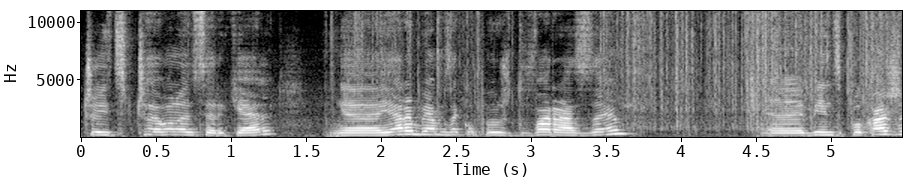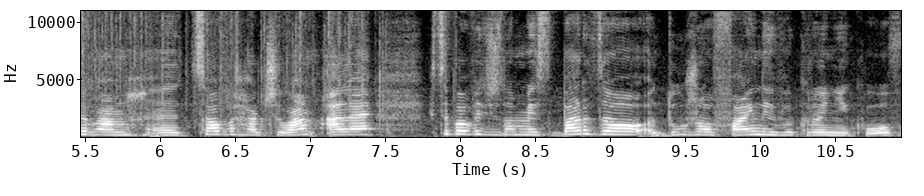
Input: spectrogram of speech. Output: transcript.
czyli Czerwony Cyrkiel. E, Ja robiłam zakupy już dwa razy, więc pokażę Wam, e, co wyhaczyłam, ale chcę powiedzieć, że tam jest bardzo dużo fajnych wykrojników,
